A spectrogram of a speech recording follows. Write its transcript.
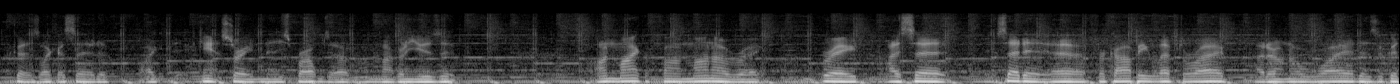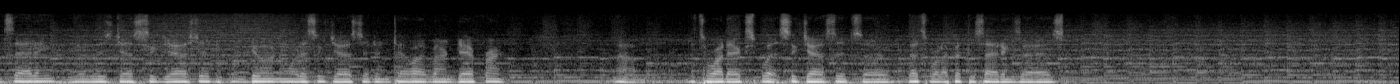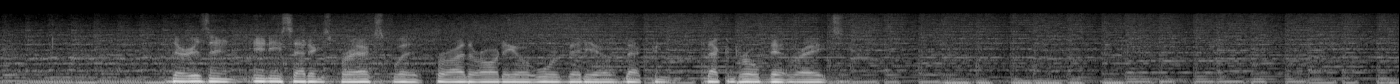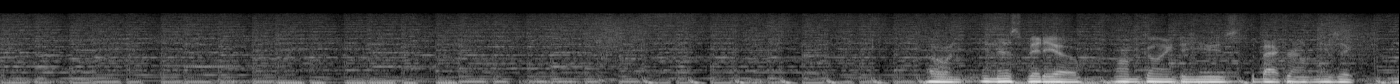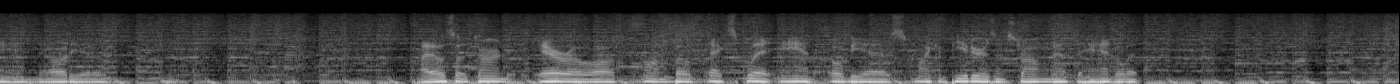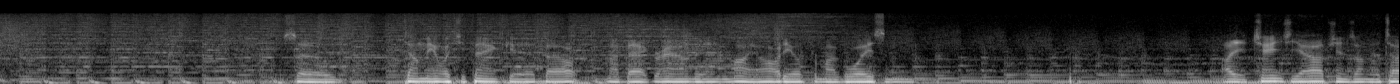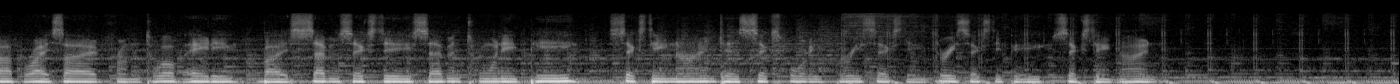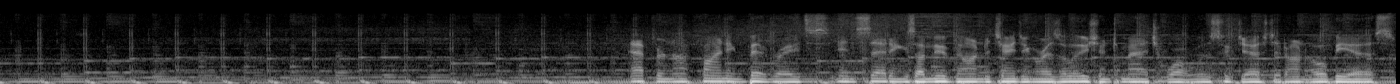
Because, like I said, if I can't straighten these problems out, I'm not going to use it. On microphone mono rate, rate I set set it uh, for copy left to right. I don't know why it is a good setting. It was just suggested. I'm doing what is suggested until I learn different. Um, that's what XSplit suggested, so that's what I put the settings as. there isn't any settings for XSplit for either audio or video that can that control bit rates. Oh, and in this video, I'm going to use the background music and the audio. I also turned Aero off on both XSplit and OBS. My computer isn't strong enough to handle it. So tell me what you think about my background and my audio for my voice and I changed the options on the top right side from 1280 by 760 720p 16.9 to 640 360 360p 16.9 After not finding bit rates in settings, I moved on to changing resolution to match what was suggested on OBS.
